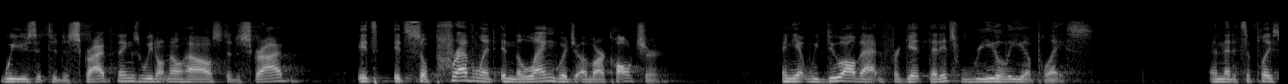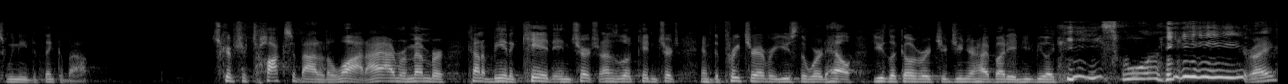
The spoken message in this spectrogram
We use it to describe things we don't know how else to describe. It's, it's so prevalent in the language of our culture. And yet we do all that and forget that it's really a place. And that it's a place we need to think about. Scripture talks about it a lot. I, I, remember kind of being a kid in church, when I was a little kid in church, and if the preacher ever used the word hell, you'd look over at your junior high buddy and you'd be like, he swore, right?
